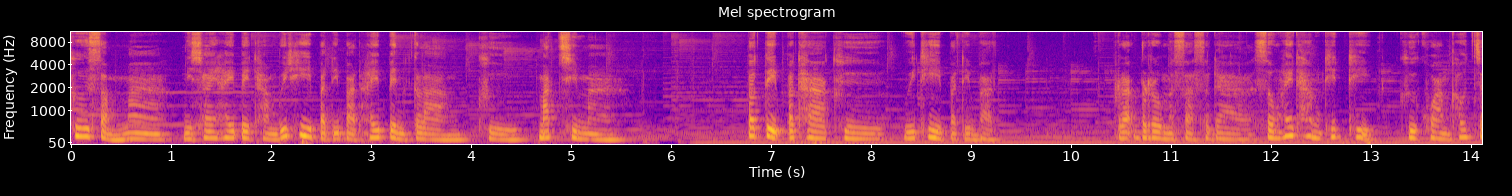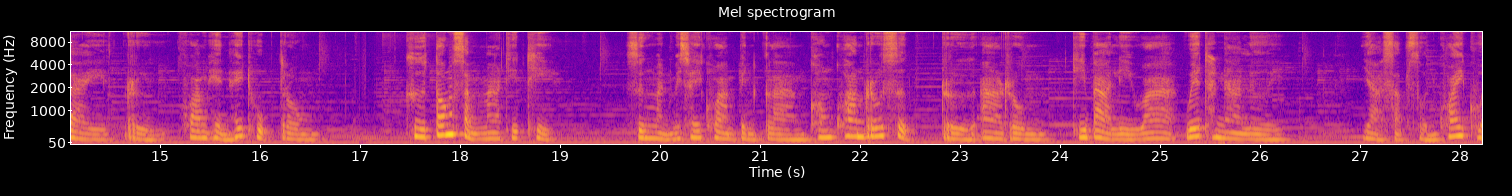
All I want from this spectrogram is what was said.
คือสัมมามิใช่ให้ไปทำวิธีปฏิบัติให้เป็นกลาง คือมัชชิมา ปฏิปทาคือวิธีปฏิบัติ พระบรมศาสดาทรงให้ทำทิฏฐิคือความเข้าใจหรือความเห็นให้ถูกตรง คือต้องสัมมาทิฏฐิ ซึ่งมันไม่ใช่ความเป็นกลางของความรู้สึกหรืออารมณ์ ที่บาลีว่าเวทนาเลย อย่าสับสนไขว้เขว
